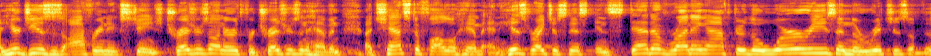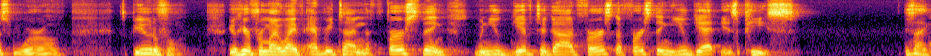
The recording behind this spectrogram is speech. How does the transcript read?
And here Jesus is offering in exchange treasures on earth for treasures in heaven, a chance to follow him and his righteousness instead of running after the worries and the riches of this world. It's beautiful. You'll hear from my wife every time. The first thing, when you give to God first, the first thing you get is peace. He's like,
